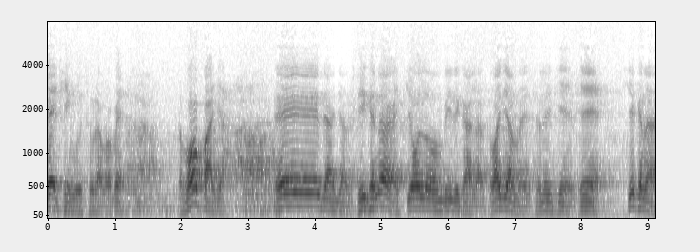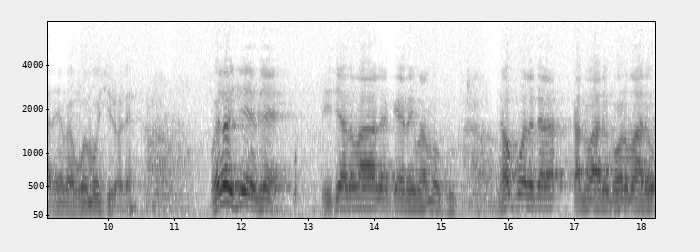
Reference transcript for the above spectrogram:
တဲ့အချိန်ကိုဆိုတာပါပဲသဘောပါကြအေးဒါကြောင့်ဒီခဏကကြောလွန်ပြီးဒီကလာသွားကြမယ်ဆိုလို့ရှိရင်ဖြင့်ရှစ်ခဏတည်းပဲဝင်ဖို့ရှိတော့တယ်ဝင်လို့ရှိရင်ဖြင့်ဒီဆရာသမားလည်းကဲတိုင်းမှမဟုတ်ဘူးနောက်ပွင့်လက်တာကသဝါတို့ဂေါရမတို့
